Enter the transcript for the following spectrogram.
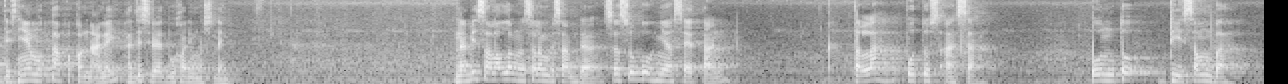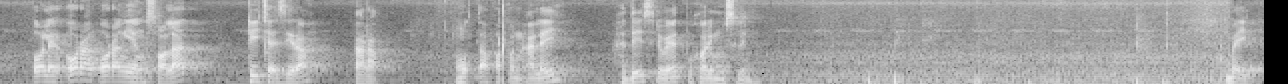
Hadisnya muttafaqun alaih, hadis riwayat Bukhari Muslim. Nabi wasallam bersabda, sesungguhnya setan telah putus asa untuk disembah oleh orang-orang yang sholat di jazirah Arab. Muttafaqun alaih, hadis riwayat Bukhari Muslim. Baik.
